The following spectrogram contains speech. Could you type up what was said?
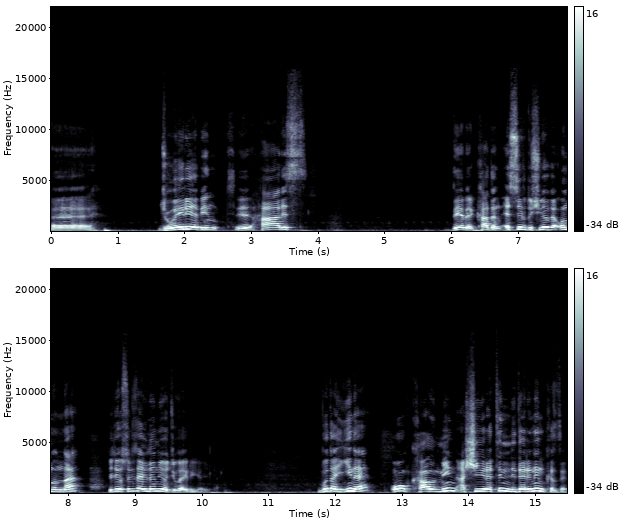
e, Cüveyriye bint Haris diye bir kadın esir düşüyor ve onunla biliyorsunuz evleniyor Cüveyriye ile. Bu da yine o kavmin, aşiretin liderinin kızı.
